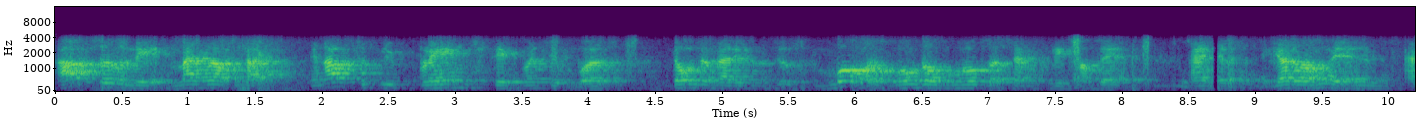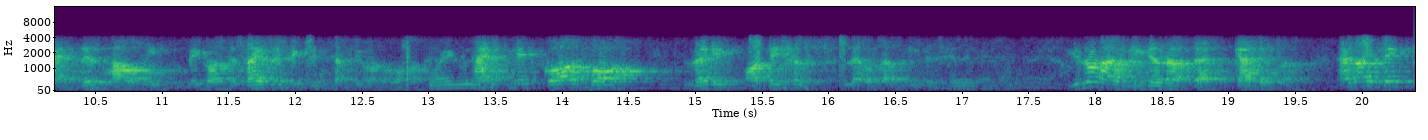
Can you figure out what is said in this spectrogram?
absolutely, matter of fact, an absolutely plain statement in words, told Americans just move, move, move the 7th Fleet from there, and just get out there. And this is how we, we got decisive victory in 71 war. And it called for very audacious level of leadership. You don't have leaders of that caliber. And I think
